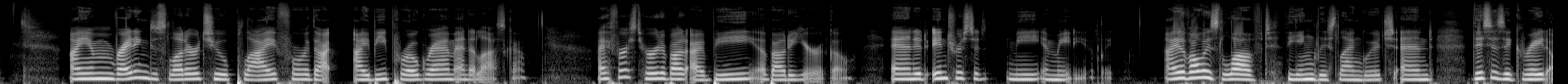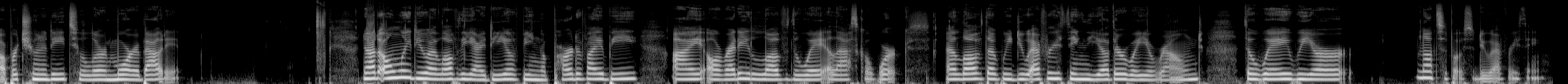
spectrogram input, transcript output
I am writing this letter to apply for the IB program at Alaska. I first heard about IB about a year ago, and it interested me immediately. I have always loved the English language, and this is a great opportunity to learn more about it. Not only do I love the idea of being a part of IB, I already love the way Alaska works. I love that we do everything the other way around, the way we are not supposed to do everything.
